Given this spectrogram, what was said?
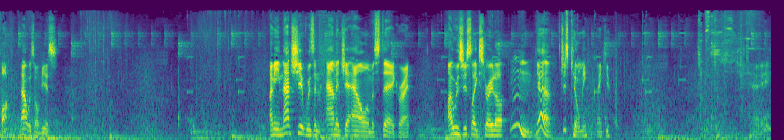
Fuck, that was obvious. I mean, that shit was an amateur hour mistake, right? I was just like straight up, hmm, yeah, just kill me, thank you. Okay.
